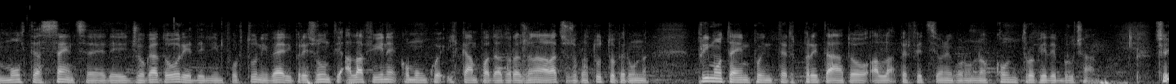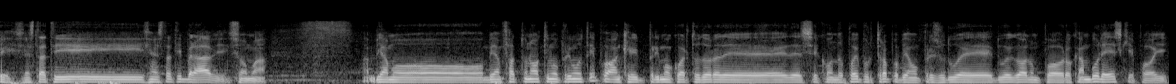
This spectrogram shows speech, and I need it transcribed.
molte assenze dei giocatori e degli infortuni veri presunti, alla fine comunque il campo ha dato ragione alla Lazio soprattutto per un primo tempo interpretato alla perfezione con un contropiede bruciante. Sì, siamo stati, siamo stati bravi, insomma Abbiamo, abbiamo, fatto un ottimo primo tempo, anche il primo quarto d'ora de, del secondo, poi purtroppo abbiamo preso due, due gol un po' rocamboleschi e poi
